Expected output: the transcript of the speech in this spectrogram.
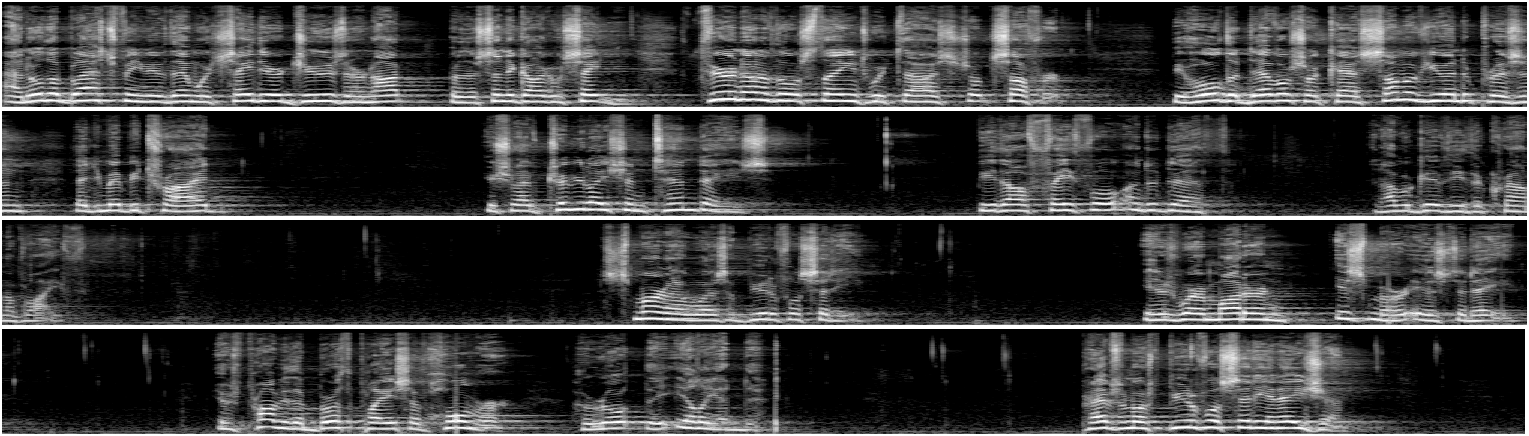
I know the blasphemy of them which say they are Jews and are not, but are the synagogue of Satan. Fear none of those things which thou shalt suffer. Behold, the devil shall cast some of you into prison that you may be tried. You shall have tribulation ten days. Be thou faithful unto death, and I will give thee the crown of life. Smyrna was a beautiful city. It is where modern Izmir is today. It was probably the birthplace of Homer, who wrote the Iliad. Perhaps the most beautiful city in Asia.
